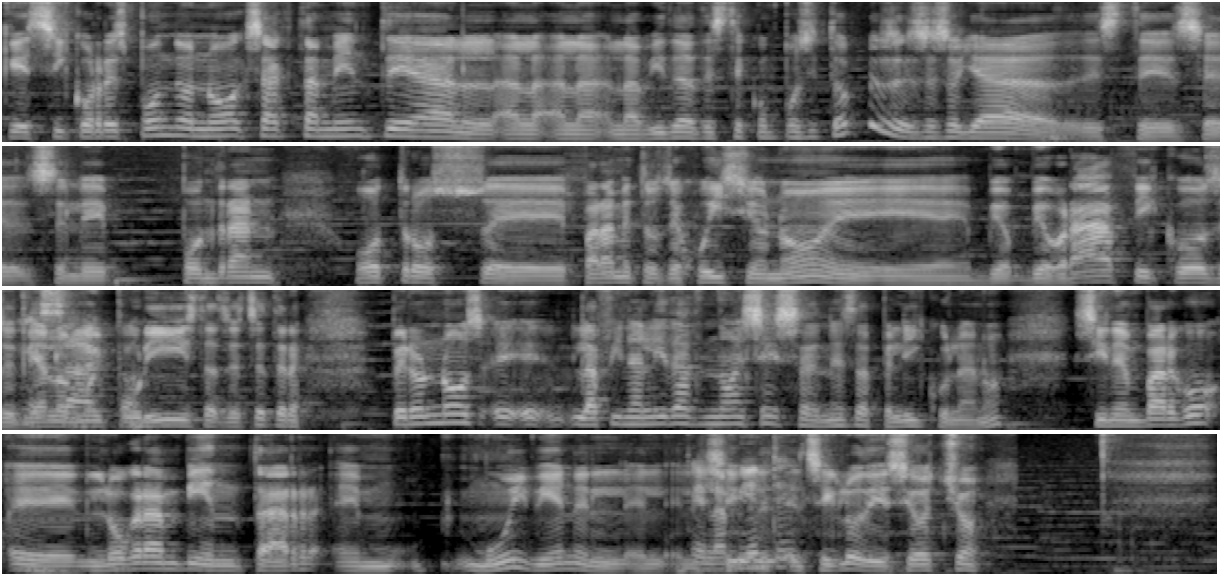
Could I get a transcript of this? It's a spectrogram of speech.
Que si corresponde o no exactamente a, la, vida de este compositor, pues eso ya este, se, le pondrán otros eh, parámetros de juicio, ¿no? Eh, biográficos, de diálogos muy puristas, etcétera. Pero no, eh, la finalidad no es esa en esta película, ¿no? Sin embargo, logra ambientar muy bien el, el, siglo XVIII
